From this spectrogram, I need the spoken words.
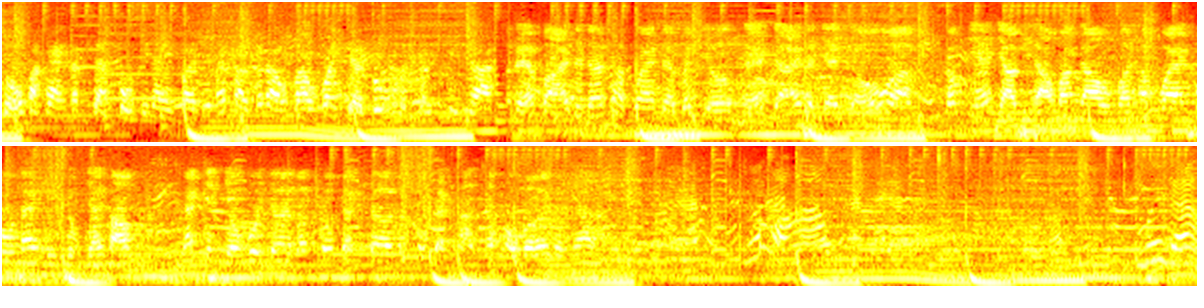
số mặt hàng đặc sản của này và trên hết mời bắt đầu vào quay chợ tuốt mình diễn ra để mời để đến tham quan đền bến trường để trải là dạy dỗ cấp vé vào đi đạo ban đầu và tham quan khu tái sử dụng giải phóng. Các dịch vụ vui chơi bắn số cạch tơ bắn số cạch thành các hồ bơi rồi nha. Mới ra.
